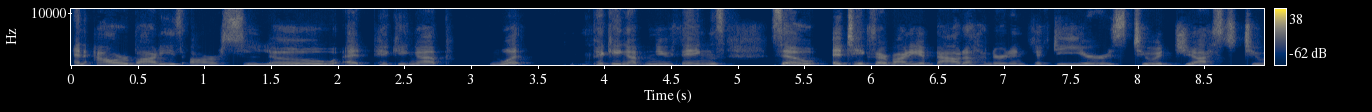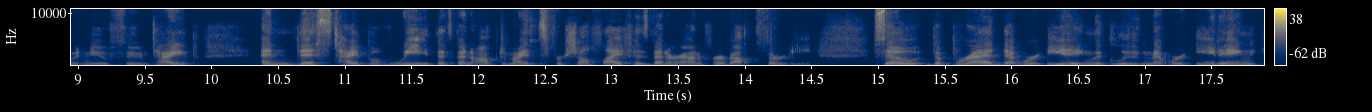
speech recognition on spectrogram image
And our bodies are slow at picking up what picking up new things. So it takes our body about 150 years to adjust to a new food type. And this type of wheat that's been optimized for shelf life has been around for about 30. So the bread that we're eating, the gluten that we're eating,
